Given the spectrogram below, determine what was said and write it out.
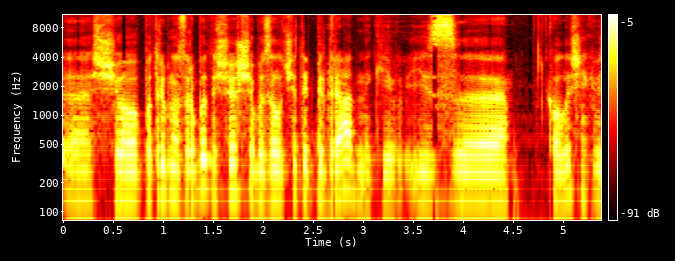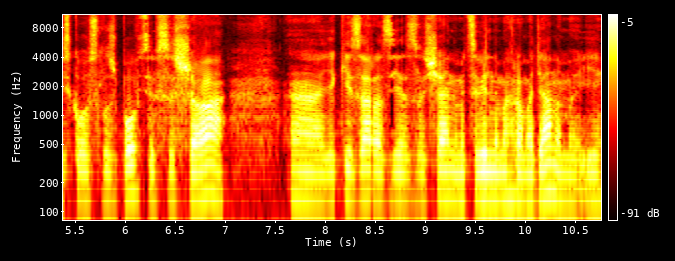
е, що потрібно зробити щось, щоб залучити підрядників із колишніх військовослужбовців США, які зараз є звичайними цивільними громадянами, і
